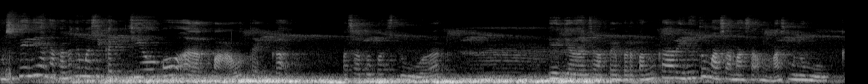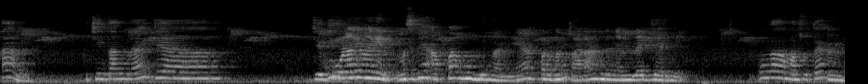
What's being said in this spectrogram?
Maksudnya ini anak-anaknya masih kecil kok, anak PAUD, TK, kelas 1, kelas 2. Hmm. Ya jangan sampai bertengkar. Ini tuh masa-masa emas menumbuhkan kecintaan belajar. Jadi ulangi lagi maksudnya apa hubungannya pertengkaran dengan belajar nih enggak maksudnya Hmm.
